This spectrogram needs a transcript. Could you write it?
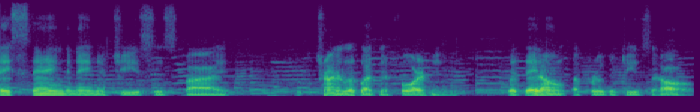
They stain the name of Jesus by trying to look like they're for him, but they don't approve of Jesus at all.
